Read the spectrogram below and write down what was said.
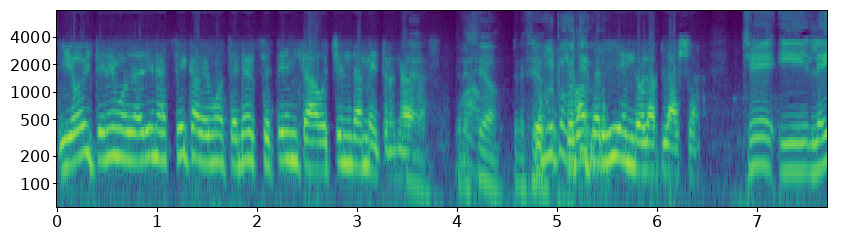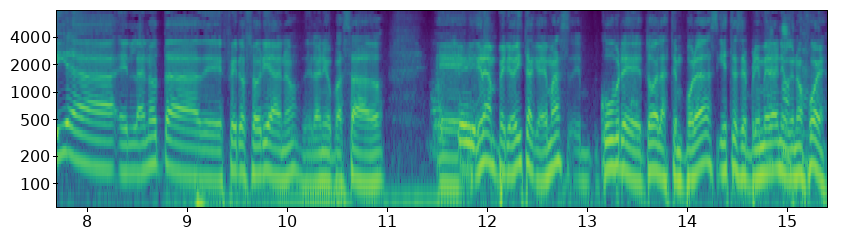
y hoy tenemos de arena seca, debemos tener 70, 80 metros nada más. creció, creció. Se va tiempo. perdiendo la playa. Che, y leía en la nota de Fero Soriano del año pasado, eh, Sí. gran periodista que además eh, cubre todas las temporadas y este es el primer año que no fue.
